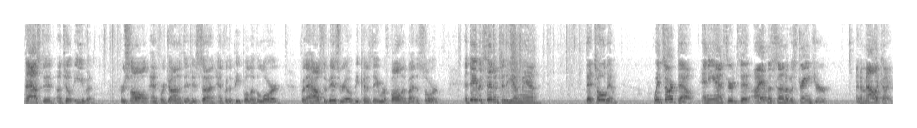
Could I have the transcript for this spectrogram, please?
fasted until even for Saul and for Jonathan his son, and for the people of the Lord, for the house of Israel, because they were fallen by the sword. And David said unto the young man that told him, Whence art thou? And he answered and said, I am the son of a stranger, an Amalekite.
